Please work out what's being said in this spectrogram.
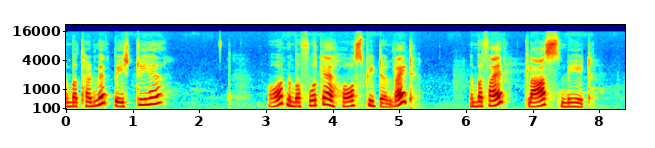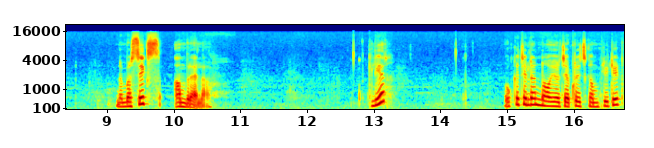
नंबर थर्ड में, पेस्ट्री है। और नंबर फोर क्या है? Hospital, right? Number five classmate number 6 umbrella clear okay children now your chapter is completed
